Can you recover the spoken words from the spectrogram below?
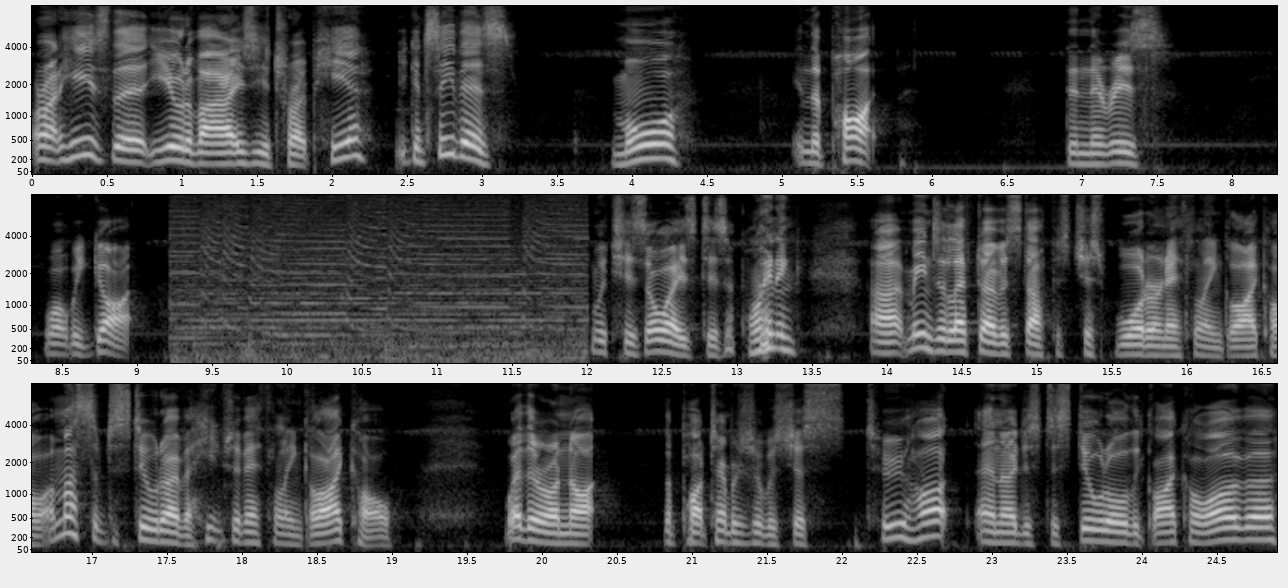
All right, here's the yield of our azeotrope here. You can see there's more in the pot than there is what we got. Which is always disappointing. Uh, it means the leftover stuff is just water and ethylene glycol. I must have distilled over heaps of ethylene glycol. Whether or not the pot temperature was just too hot and I just distilled all the glycol over,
